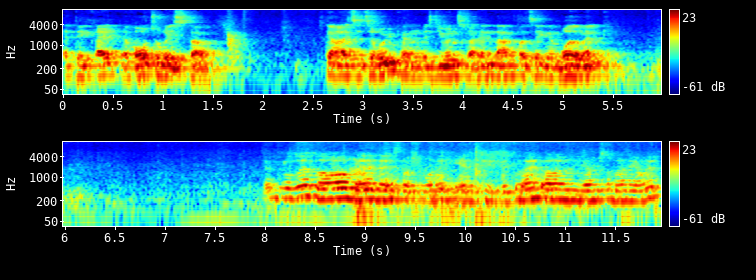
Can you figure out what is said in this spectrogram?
at det er greit at våre turister skal reise til Rypan hvis de ønsker å handle andre ting enn brød og melk? Frode, da ble det spørsmålet helt tydelig til deg da Jørn sender nedover.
